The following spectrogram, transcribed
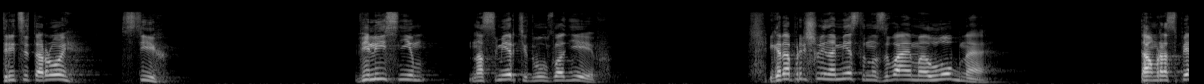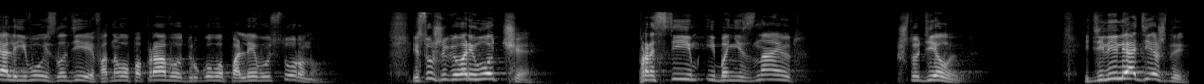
32 стих. Вели с ним на смерти двух злодеев – и когда пришли на место, называемое Лобное, там распяли его и злодеев, одного по правую, другого по левую сторону. Иисус же говорил, Отче, прости им, ибо не знают, что делают. И делили одежды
